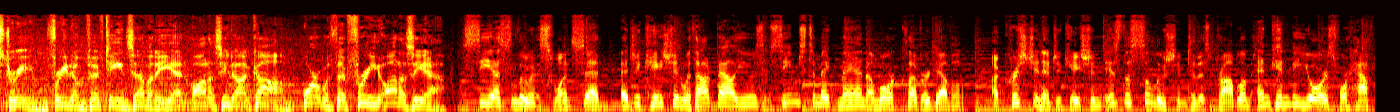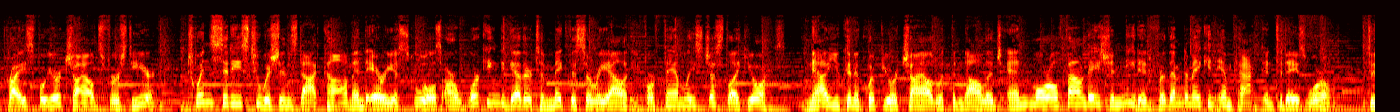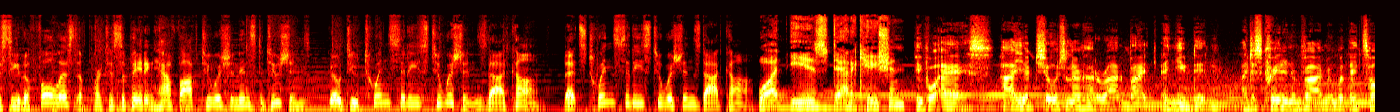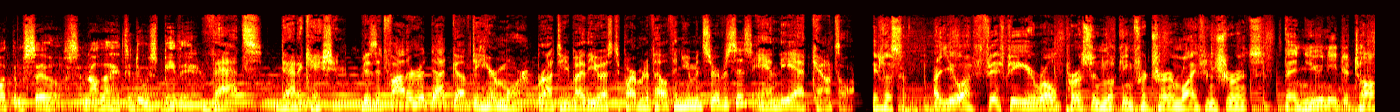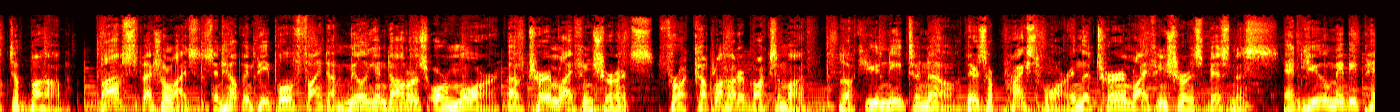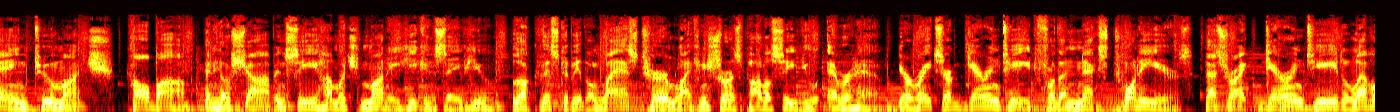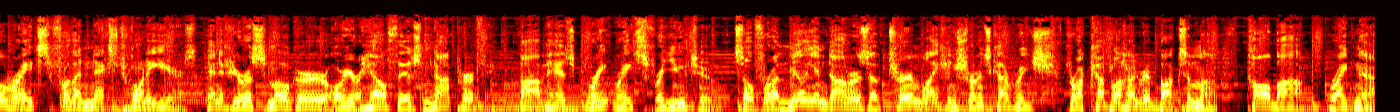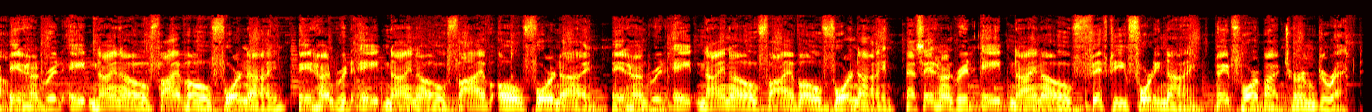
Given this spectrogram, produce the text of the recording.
Stream Freedom 1570 at Audacy.com or with the free Audacy app. C.S. Lewis once said, Education without values seems to make man a more clever devil. A Christian education is the solution to this problem and can be yours for half price for your child's first year. TwinCitiesTuitions.com and area schools are working together to make this a reality for families just like yours. Now you can equip your child with the knowledge and moral foundation needed for them to make an impact in today's world. To see the full list of participating half off tuition institutions, go to TwinCitiesTuitions.com. That's TwinCitiesTuitions.com. What is dedication? People ask how your children learn how to ride a bike, and you didn't. I just created an environment where they taught themselves, and all I had to do was be there. That's dedication. Visit fatherhood.gov to hear more. Brought to you by the U.S. Department of Health and Human Services and the Ad Council. Hey, listen, are you a 50 year old person looking for term life insurance? Then you need to talk to Bob. Bob specializes in helping people find a million dollars or more of term life insurance for a couple of hundred bucks a month. Look, you need to know there's a price war in the term life insurance business, and you may be paying too much. Call Bob and he'll shop and see how much money he can save you. Look, this could be the last term life insurance policy you ever have. Your rates are guaranteed for the next 20 years. That's right, guaranteed level rates for the next 20 years. And if you're a smoker or your health is not perfect, Bob has great rates for you too. So for a million dollars of term life insurance coverage for a couple of hundred bucks a month, Call Bob right now. 800 890 5049. 800 890 5049. 800 890 5049. That's 800 890 5049. Paid for by Term Direct.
